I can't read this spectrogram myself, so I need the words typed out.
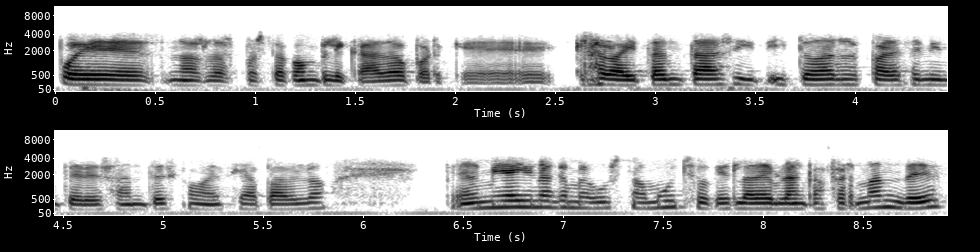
Pues nos lo has puesto complicado porque, claro, hay tantas y, y todas nos parecen interesantes, como decía Pablo. Pero a mí hay una que me gusta mucho, que es la de Blanca Fernández,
